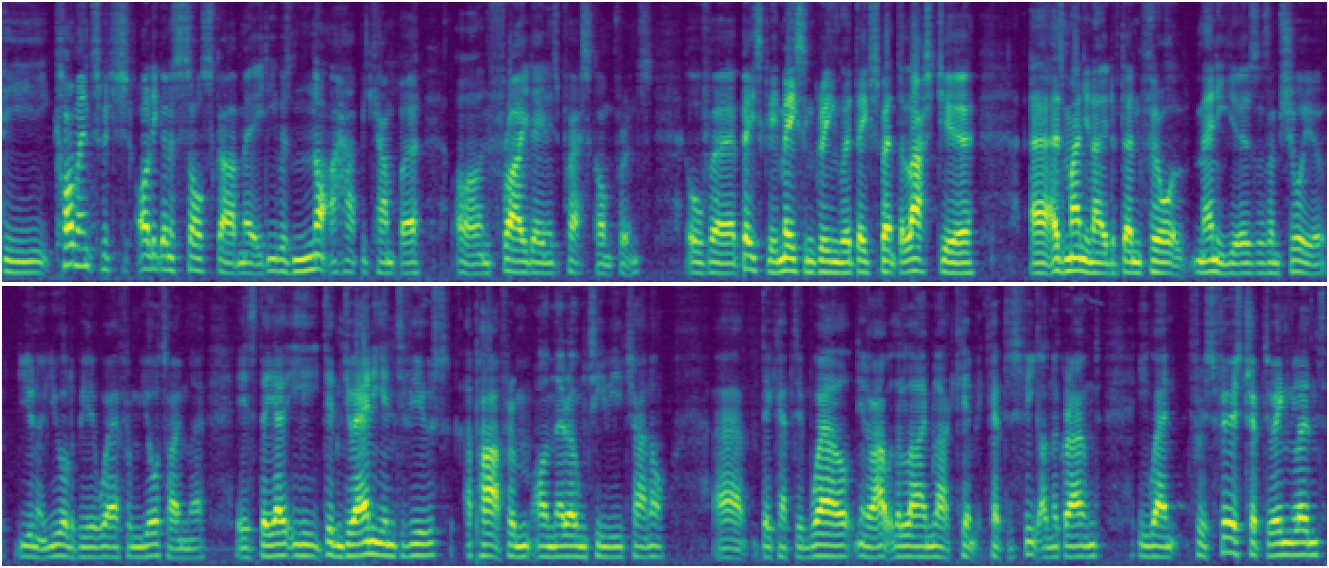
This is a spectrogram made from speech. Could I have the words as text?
the comments which Ole Gunnar Solskjaer made. He was not a happy camper on Friday in his press conference over basically Mason Greenwood. They've spent the last year, uh, as Man United have done for many years, as I'm sure you you know you ought to be aware from your time there, is they uh, he didn't do any interviews apart from on their own TV channel. Uh, they kept him well, you know, out of the limelight. Kept, kept his feet on the ground. He went for his first trip to England,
